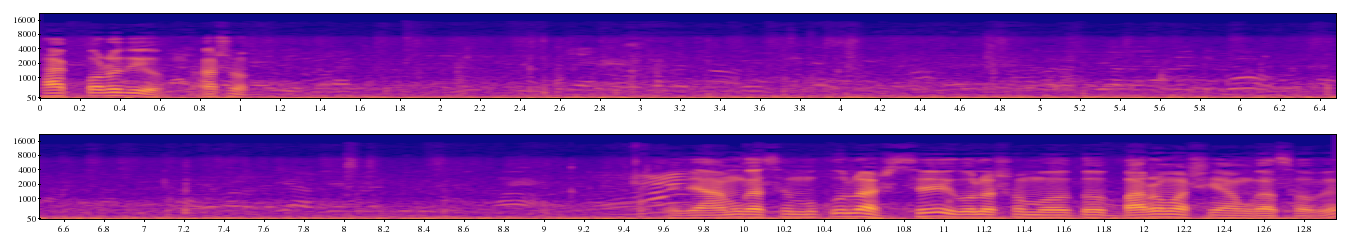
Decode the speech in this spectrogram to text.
থাক, পরে দিও, আসো। এই যে আম গাছে মুকুল আসছে, এগুলো সম্ভবত বারো মাসি আম গাছ হবে।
